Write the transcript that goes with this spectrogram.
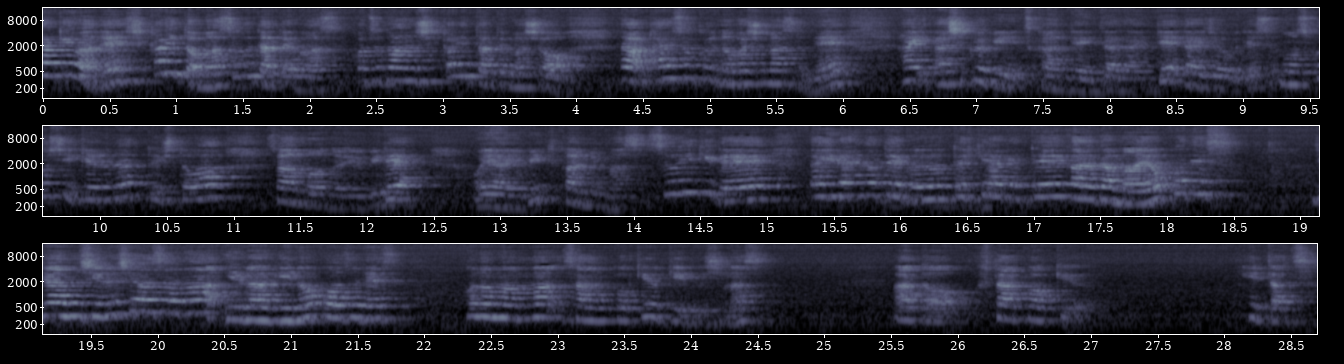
だけはねしっかりとまっすぐ立てます。骨盤しっかり立てましょう。では体側伸ばしますね。はい足首掴んでいただいて大丈夫です。もう少しいけるなっていう人は3本の指で親指掴みます。吸う息で左の手ぐーっと引き上げて体真横です。じゃあの印朝が揺らぎのポーズですこのまま3呼吸キープしますあと2呼吸。1つ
